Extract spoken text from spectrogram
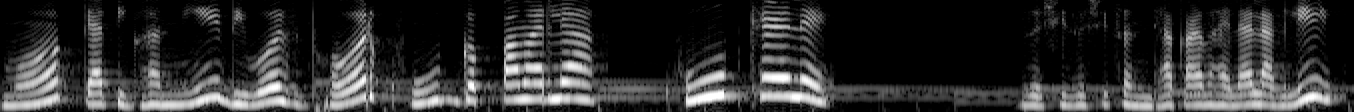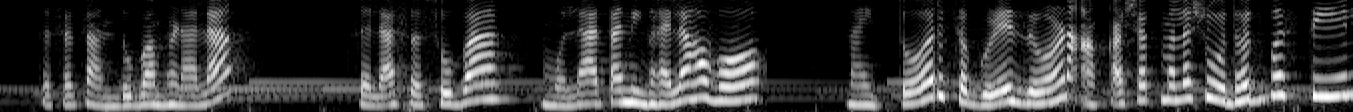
मग त्या तिघांनी दिवसभर खूप गप्पा मारल्या खूप खेळले. जशी जशी संध्याकाळ व्हायला लागली तसा चांदोबा म्हणाला चला ससोबा मला आता निघायला हवं. नाहीतर सगळेजण आकाशात मला शोधत बसतील.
